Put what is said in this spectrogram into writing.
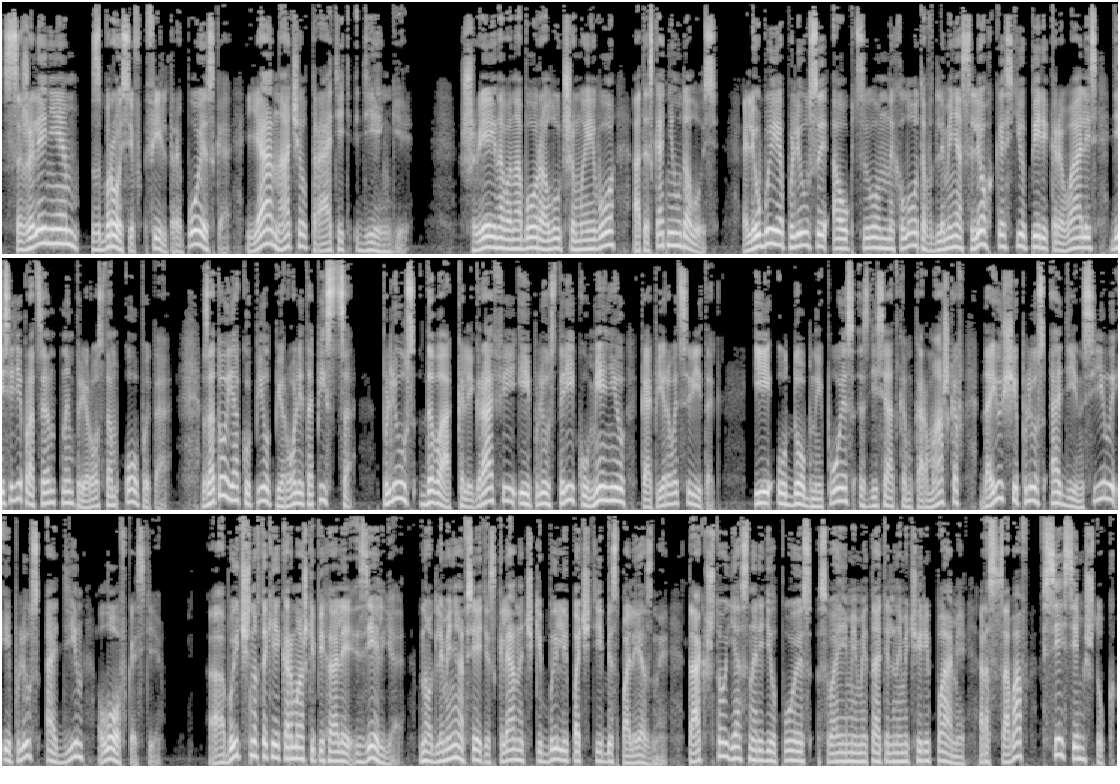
С сожалением, сбросив фильтры поиска, я начал тратить деньги. Швейного набора лучше моего отыскать не удалось. Любые плюсы аукционных лотов для меня с легкостью перекрывались 10% приростом опыта. Зато я купил перо летописца, плюс 2 к каллиграфии и плюс 3 к умению копировать свиток, и удобный пояс с десятком кармашков, дающий плюс 1 силы и плюс 1 ловкости. Обычно в такие кармашки пихали зелья, но для меня все эти скляночки были почти бесполезны, так что я снарядил пояс своими метательными черепами, рассовав все семь штук.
